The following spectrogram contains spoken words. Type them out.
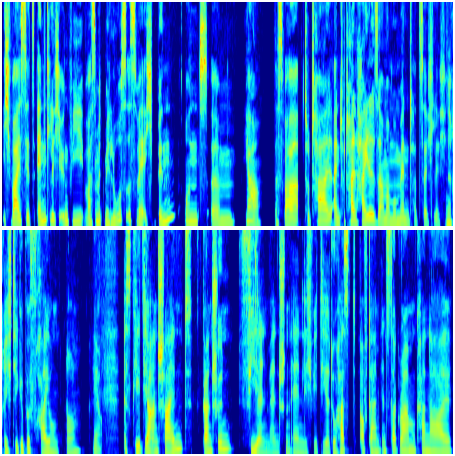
ich weiß jetzt endlich irgendwie, was mit mir los ist, wer ich bin und ähm, ja, das war total ein total heilsamer Moment tatsächlich. Eine richtige Befreiung, ne? Ja. Es geht ja anscheinend ganz schön vielen Menschen ähnlich wie dir. Du hast auf deinem Instagram-Kanal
